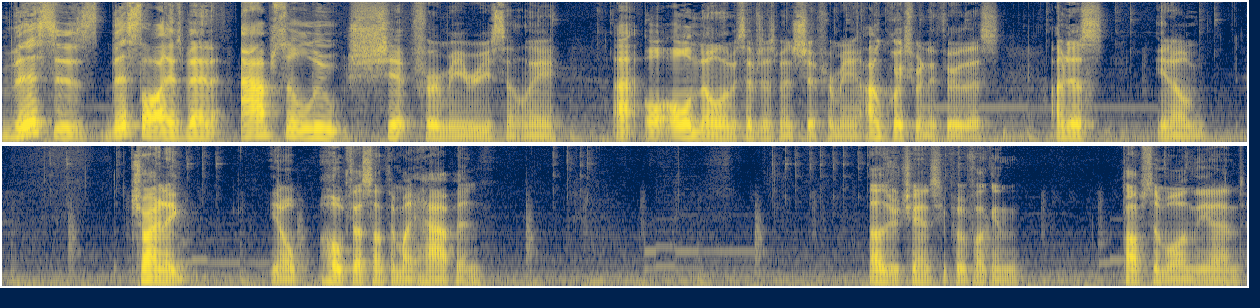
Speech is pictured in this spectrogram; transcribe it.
This is, this lot has been absolute shit for me recently. All No Limits have just been shit for me. I'm quick spinning through this. I'm just, you know, trying to, you know, hope that something might happen. That was your chance. You put fucking top symbol on the end.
